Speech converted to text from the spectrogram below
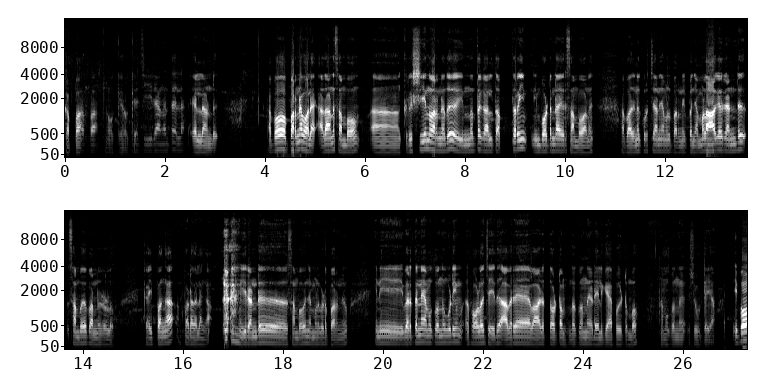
കപ്പ കപ്പ ഓക്കെ ഓക്കെ പിന്നെ ചീര അങ്ങനത്തെ എല്ലാം എല്ലാം ഉണ്ട് അപ്പോൾ പറഞ്ഞ പോലെ അതാണ് സംഭവം ആ, കൃഷി എന്ന് പറഞ്ഞത് ഇന്നത്തെ കാലത്ത് അത്രയും ഇമ്പോർട്ടൻ്റ് ആയ ഒരു സംഭവമാണ് അപ്പോൾ അതിനെക്കുറിച്ചാണ് നമ്മൾ പറഞ്ഞത് ഇപ്പം നമ്മൾ ആകെ രണ്ട് സംഭവമേ പറഞ്ഞിട്ടുള്ളൂ കൈപ്പങ്ങ പടവലങ്ങ. ഈ രണ്ട് സംഭവം നമ്മളിവിടെ പറഞ്ഞു. ഇനി ഇവരെ തന്നെ നമുക്കൊന്നും കൂടിയും ഫോളോ ചെയ്ത് അവരെ വാഴത്തോട്ടം ഇതൊക്കെ ഒന്ന് ഇടയിൽ ഗ്യാപ്പ് കിട്ടുമ്പോൾ നമുക്കൊന്ന് ഷൂട്ട് ചെയ്യാം. ഇപ്പോൾ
